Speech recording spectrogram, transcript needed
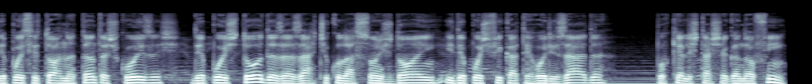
depois se torna tantas coisas, depois todas as articulações doem e depois fica aterrorizada, porque ela está chegando ao fim.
